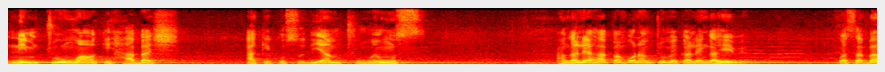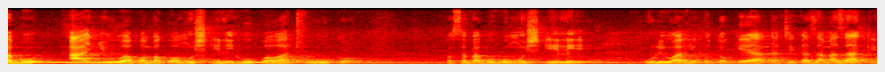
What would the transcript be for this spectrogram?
ni mtumwa wa Kihabashi, akikusudia mtu mweusi. Angalia hapa, mbona Mtume kalenga hivyo? Kwa sababu ajua kwamba kuwa mushkili huu kwa watu huko, kwa sababu huu mushkili uliwahi kutokea katika zama zake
